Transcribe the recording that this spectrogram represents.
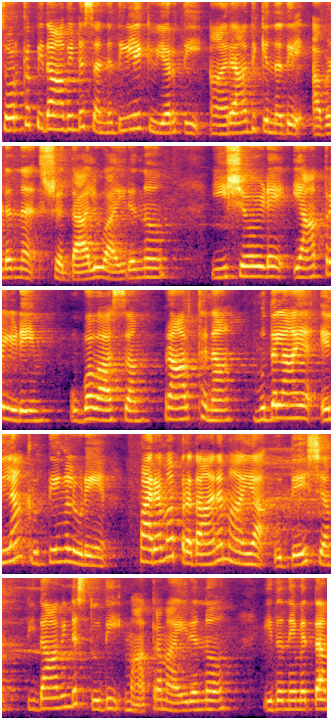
സ്വർഗപിതാവിന്റെ സന്നദ്ധിയിലേക്ക് ഉയർത്തി ആരാധിക്കുന്നതിൽ അവിടുന്ന് ശ്രദ്ധാലുവായിരുന്നു. ഈശോയുടെ യാത്രയുടെയും ഉപവാസം പ്രാർത്ഥന മുതലായ എല്ലാ കൃത്യങ്ങളുടെയും പരമപ്രധാനമായ ഉദ്ദേശം പിതാവിന്റെ സ്തുതി മാത്രമായിരുന്നു. ഇത് നിമിത്തം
